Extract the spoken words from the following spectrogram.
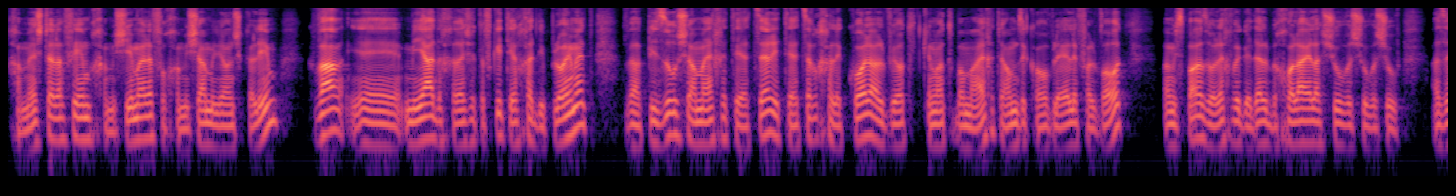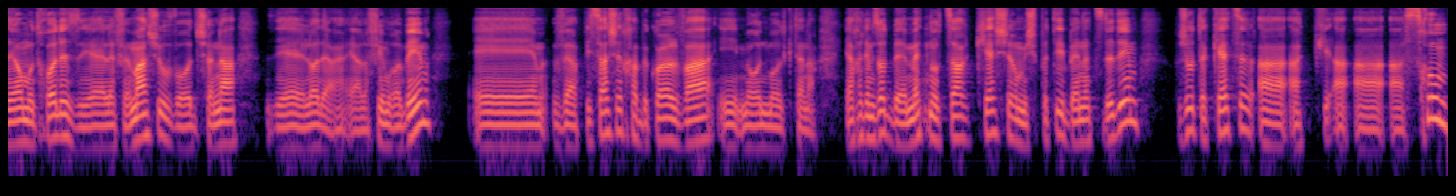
5,000, 50,000 או 5 מיליון שקלים, כבר אה, מיד אחרי שתפקיד תהיה לך deployment, והפיזור שהמערכת תייצר, היא תייצר לך לכל ההלוואות התקינות במערכת, היום זה קרוב לאלף הלוואות, והמספר הזה הולך וגדל בכל לילה שוב ושוב ושוב. אז היום עוד חודש זה יהיה אלף ומשהו, ועוד שנה זה יהיה, לא יודע, אלפים רבים, אמ, והפיסה שלך בכל הלוואה היא מאוד מאוד קטנה. יחד עם זאת, באמת נוצר קשר משפטי בין הצדדים, פשוט הקצר, הסכום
